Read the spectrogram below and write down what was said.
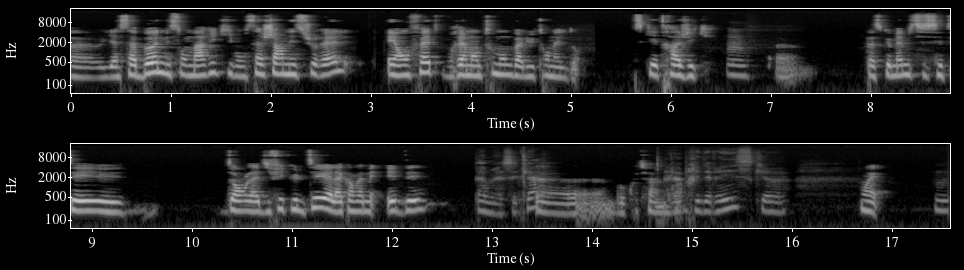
Euh, Il y a sa bonne et son mari qui vont s'acharner sur elle, et en fait, vraiment tout le monde va lui tourner le dos. Ce qui est tragique. Mm. Euh, parce que même si c'était dans la difficulté, elle a quand même aidé Ah, mais c'est clair. euh, beaucoup de femmes. Elle quoi. a pris des risques. Ouais. mm.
